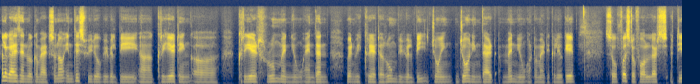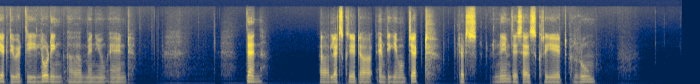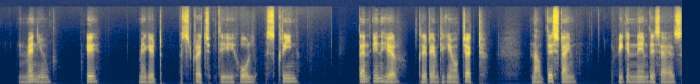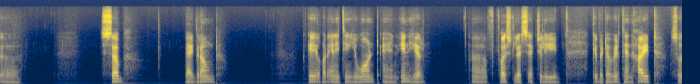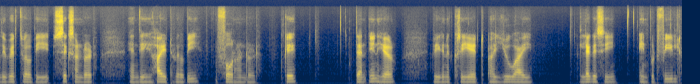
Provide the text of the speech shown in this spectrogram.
Hello guys and welcome back. So now in this video we will be uh, creating a create room menu and then when we create a room we will be join, joining that menu automatically okay. So first of all let's deactivate the loading uh, menu and then uh, let's create a empty game object. Let's name this as create room menu okay make it stretch the whole screen. Then in here create empty game object. Now this time we can name this as uh, sub background. Okay or anything you want. And in here uh, first let's actually give it a width and height. So the width will be 600 and the height will be 400 okay then in here we're gonna create a UI legacy input field.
